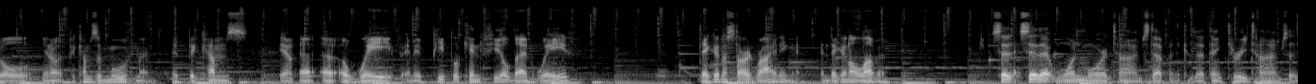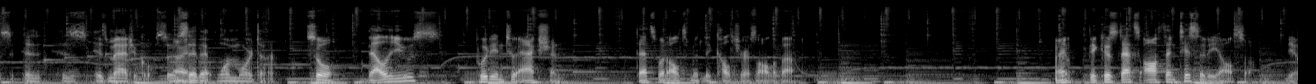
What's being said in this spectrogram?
will you know it becomes a movement. It becomes Yeah. a, a, a wave. And if people can feel that wave they're going to start riding it and they're going to love it Say say that one more time, Stefan, because I think three times is is is, is magical. So right. say that one more time. so values put into action that's what ultimately culture is all about right because that's authenticity also Yeah.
